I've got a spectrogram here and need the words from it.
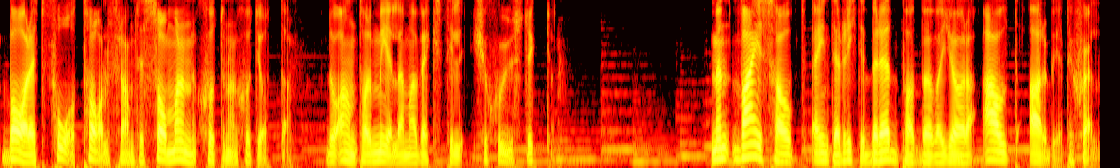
bara ett fåtal fram till sommaren 1778 då antalet medlemmar växt till 27 stycken. Men Weishaupt är inte riktigt beredd på att behöva göra allt arbete själv.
